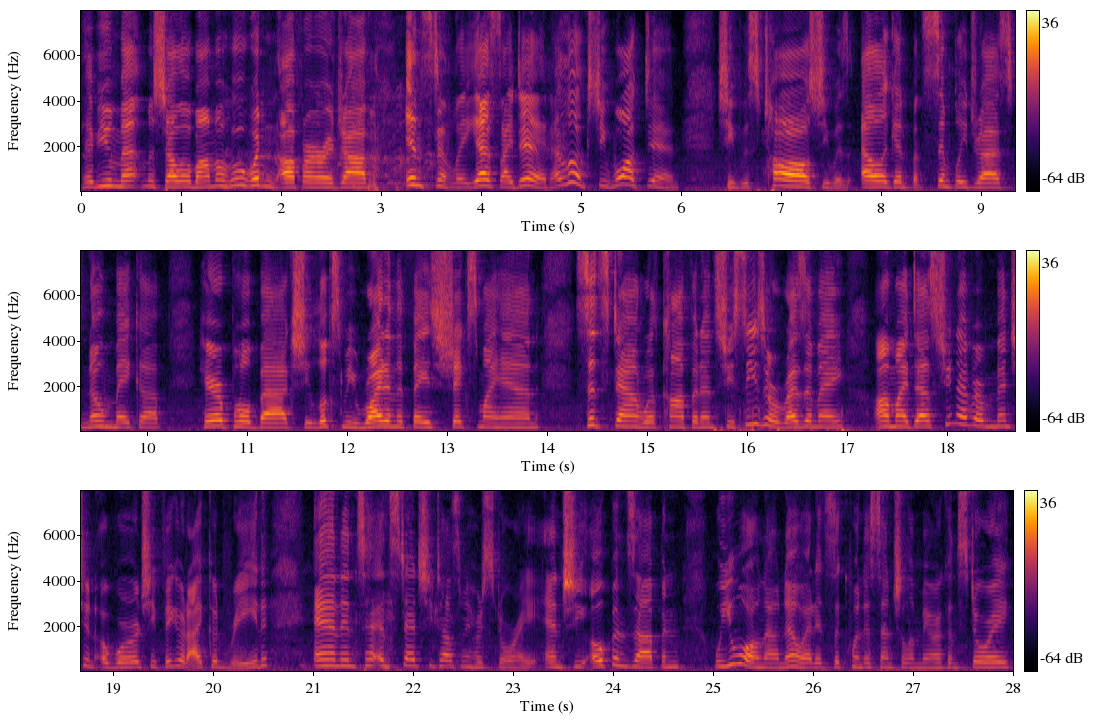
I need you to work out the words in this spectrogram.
Have you met Michelle Obama? Who wouldn't offer her a job instantly? Yes, I did. And look, she walked in. She was tall, she was elegant but simply dressed, no makeup, hair pulled back. She looks me right in the face, shakes my hand, sits down with confidence. She sees her resume on my desk. She never mentioned a word. She figured I could read. And in instead, she tells me her story. And she opens up, and well, you all now know it. It's the quintessential American story.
